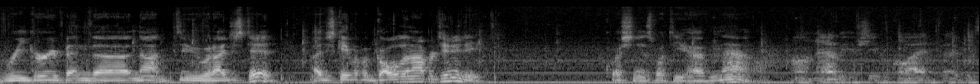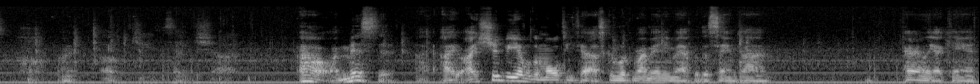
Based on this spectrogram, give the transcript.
regroup and uh, not do what I just did. I just gave up a golden opportunity. Question is, what do you have now? Oh, now but you're super quiet and focused. Right. Oh, Jesus, I shot. Oh, I missed it. I, I, I should be able to multitask and look at my mini map at the same time. Apparently, I can't.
